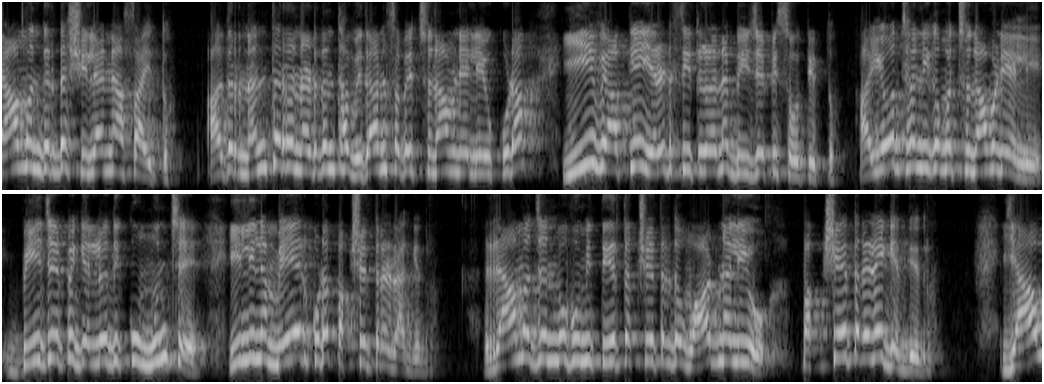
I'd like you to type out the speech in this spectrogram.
ರಾಮ ಮಂದಿರದ ಶಿಲಾನ್ಯಾಸ ಆಯಿತು. ಅದರ ನಂತರ ನಡೆದಂತಹ ವಿಧಾನಸಭೆ ಚುನಾವಣೆಯಲ್ಲಿಯೂ ಕೂಡ ಈ ವ್ಯಾಪ್ತಿಯ ಎರಡು ಸೀಟ್ಗಳನ್ನ ಬಿಜೆಪಿ ಸೋತಿತ್ತು. ಅಯೋಧ್ಯ ನಿಗಮ ಚುನಾವಣೆಯಲ್ಲಿ ಬಿಜೆಪಿ ಗೆಲ್ಲೋದಿಕ್ಕೂ ಮುಂಚೆ ಇಲ್ಲಿನ ಮೇಯರ್ ಕೂಡ ಪಕ್ಷೇತರರಾಗಿದ್ರು. ರಾಮ ಜನ್ಮಭೂಮಿ ತೀರ್ಥಕ್ಷೇತ್ರದ ವಾರ್ಡ್ನಲ್ಲಿಯೂ ಪಕ್ಷೇತರರೇ ಗೆದ್ದಿದ್ರು. ಯಾವ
